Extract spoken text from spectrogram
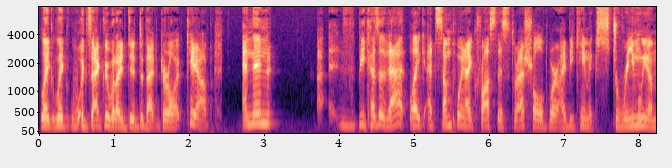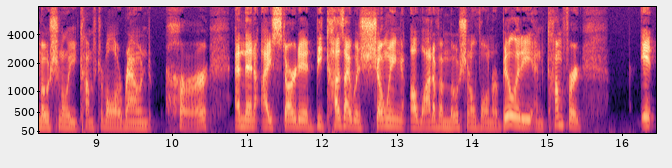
Like like exactly what I did to that girl at camp. And then uh, because of that, like at some point I crossed this threshold where I became extremely emotionally comfortable around her. And then I started, because I was showing a lot of emotional vulnerability and comfort, it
